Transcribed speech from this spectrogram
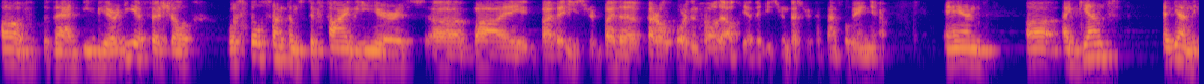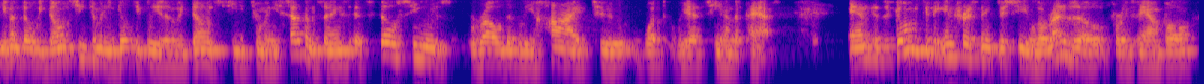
of that EBRD official, was still sentenced to five years uh, by by the Eastern by the federal court in Philadelphia, the Eastern District of Pennsylvania, and uh, against again, even though we don't see too many guilty pleas and we don't see too many sentencings, it still seems relatively high to what we had seen in the past. And it's going to be interesting to see Lorenzo, for example,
